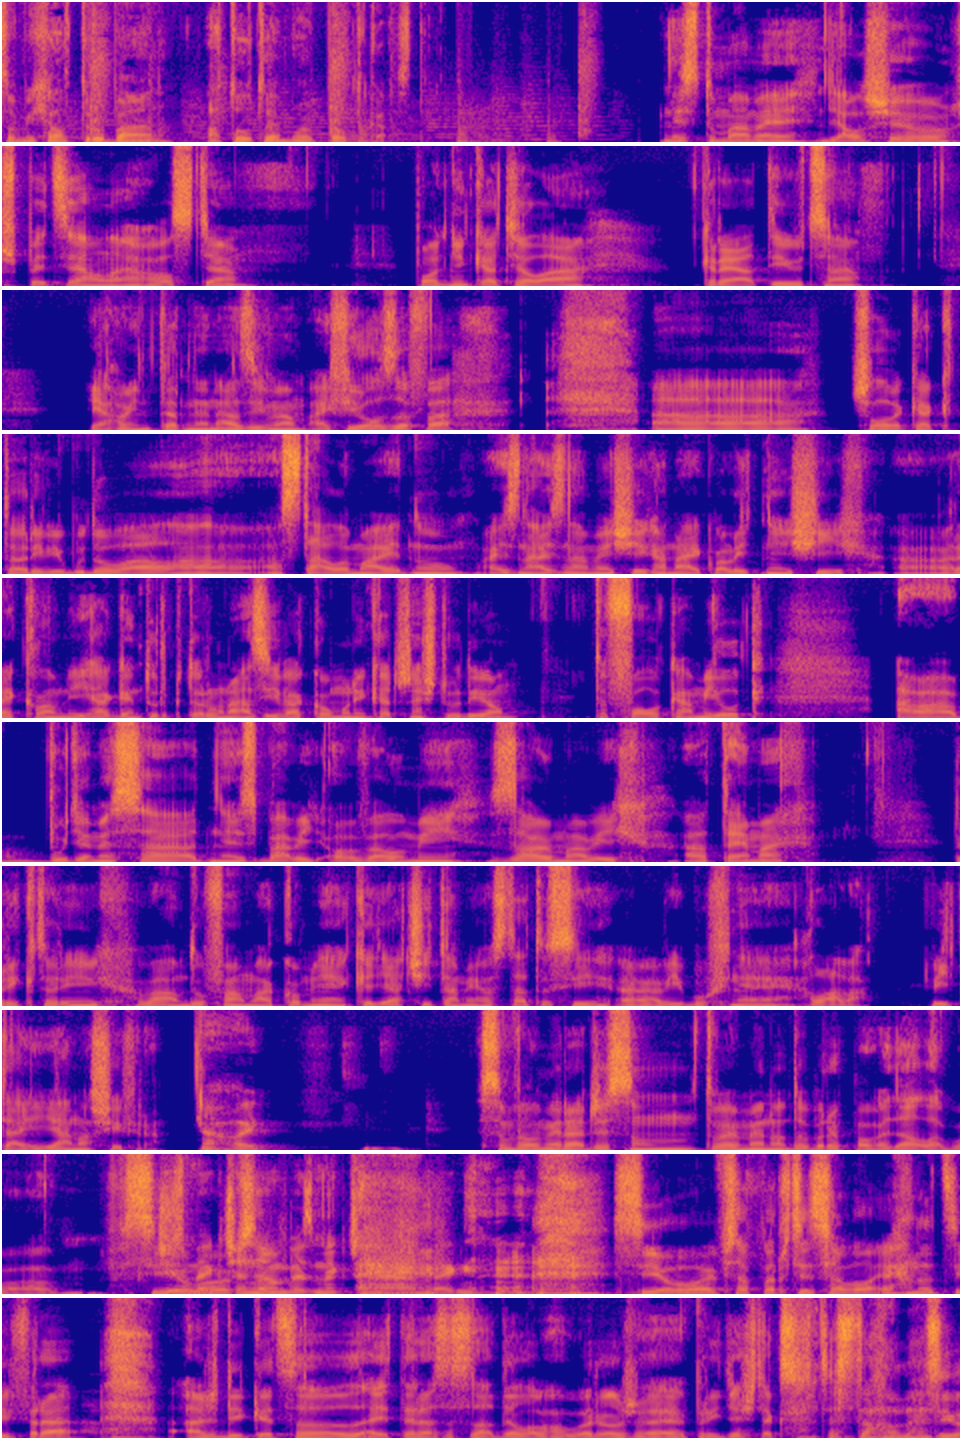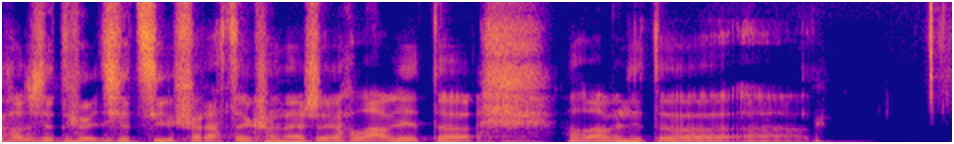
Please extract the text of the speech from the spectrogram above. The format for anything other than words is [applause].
Som Michal Trubán a toto je môj podcast. Dnes tu máme ďalšieho špeciálneho hostia, podnikateľa, kreatívca, ja ho interne nazývam aj filozofa, a človeka, ktorý vybudoval a stále má jednu aj z najznámejších a najkvalitnejších reklamných agentúr, ktorú nazýva Komunikačné štúdio, to Folka Milk. A budeme sa dnes baviť o veľmi zaujímavých témach, pri ktorých vám dúfam ako mne, keď ja čítam jeho statusy, vybuchne hlava. Vítaj, Jano Šifra. Ahoj. Som veľmi rád, že som tvoje meno dobre povedal, lebo CEO S sa... bez tak. CEO Web sa proste sa volá Jano Cifra a vždy, keď som aj teraz sa s hovoril, že prídeš, tak som ťa toho nazýval, že dojde Cifra, tak ona, že hlavne to, hlavne to uh,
